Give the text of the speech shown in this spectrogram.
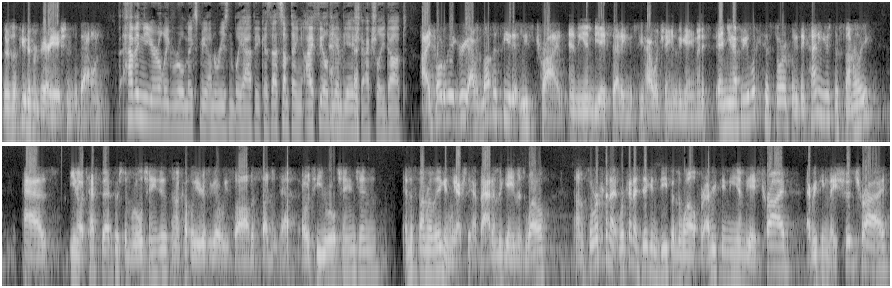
There's a few different variations of that one. Having the EuroLeague rule makes me unreasonably happy because that's something I feel the NBA should actually adopt. I totally agree. I would love to see it at least tried in the NBA setting to see how it would change the game. And if, and you know, if you look historically, they kind of use the summer league as you know, a test bed for some rule changes. And a couple of years ago, we saw the sudden death OT rule change in, in the summer league, and we actually have that in the game as well. Um, so we're kind of we're kind of digging deep in the well for everything the NBA's tried, everything they should try,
